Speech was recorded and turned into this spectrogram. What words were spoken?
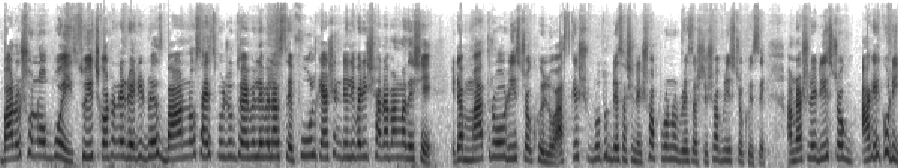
বারোশো নব্বই, সুইচ কটনের রেডি ড্রেস বাহান্ন সাইজ পর্যন্ত অ্যাভেলেবেল আছে ফুল ক্যাশ অন ডেলিভারি সারা বাংলাদেশে। এটা মাত্র রিস্টক হইল। আজকে নতুন ড্রেস আসে নাই, সব পুরনো ড্রেস আসছে, সব রিস্টক হয়েছে আমরা আসলে রিস্টক আগে করি,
